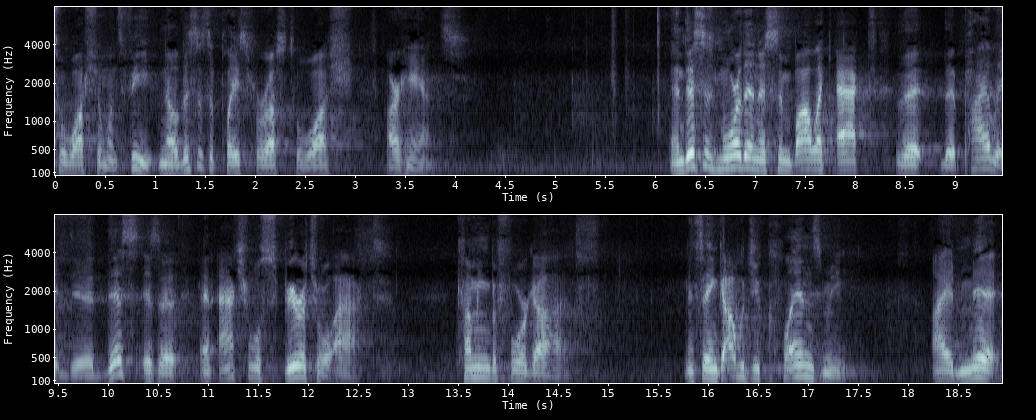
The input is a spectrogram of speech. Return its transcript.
to wash someone's feet. No, this is a place for us to wash our hands. And this is more than a symbolic act that, that Pilate did. This is a, an actual spiritual act coming before God and saying, God, would you cleanse me? I admit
